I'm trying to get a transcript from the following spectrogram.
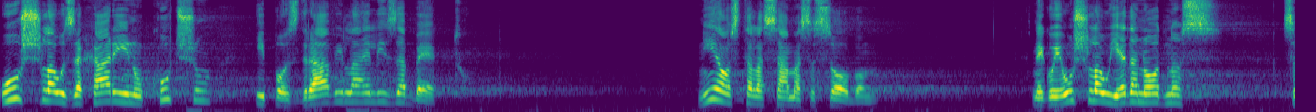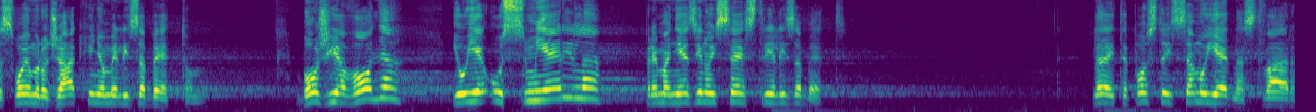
ušla u Zaharijinu kuću i pozdravila Elizabetu. Nije ostala sama sa sobom, nego je ušla u jedan odnos sa svojom rođakinjom Elizabetom. Božja volja ju je usmjerila prema njezinoj sestri Elizabeti. Gledajte, postoji samo jedna stvar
